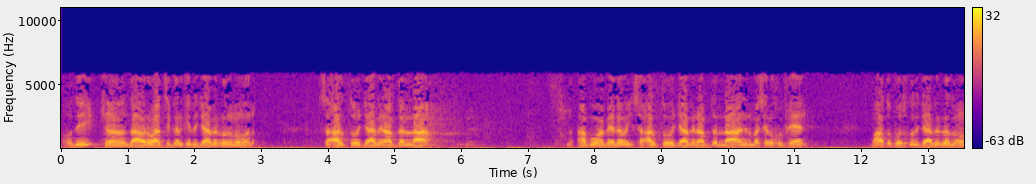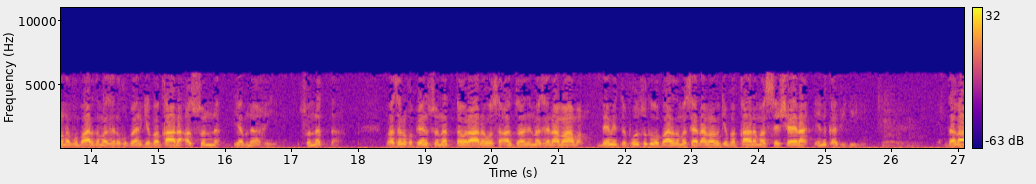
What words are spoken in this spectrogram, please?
اور دے دا رواد سے کر کے تو جابر رضی اللہ عنہ. سأل تو جابر عبد اللہ ابو عبیدوی سأل تو جابر عبد اللہ عن المسل خفین. ما تو پوس کو جابر رضی اللہ عنہ فبارد مسل خفین کے، فقال السنہ یبن اخی. سنت تا. مسل کو پین سنت اور آ رہا وہ سال تو مسئلہ امام. بے میں تو پھوسو کو بارد مسئلہ امام کے فقار مس سے شعرا ان کافی کی گی دگا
